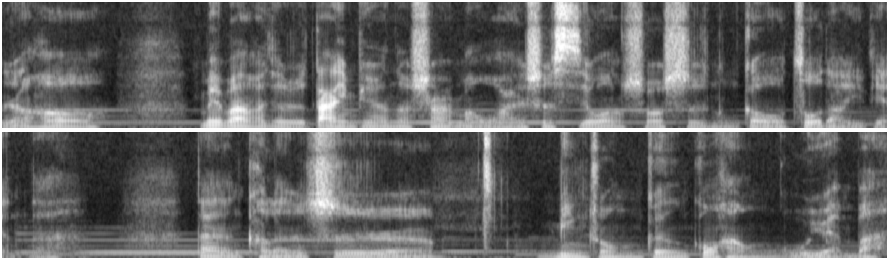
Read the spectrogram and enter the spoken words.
然后没办法，就是答应别人的事儿嘛，我还是希望说是能够做到一点的。但可能是命中跟工行无缘吧，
